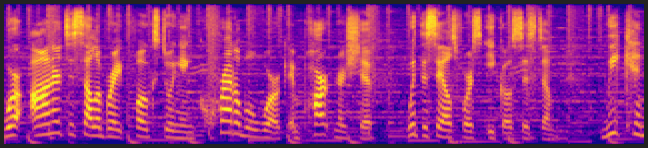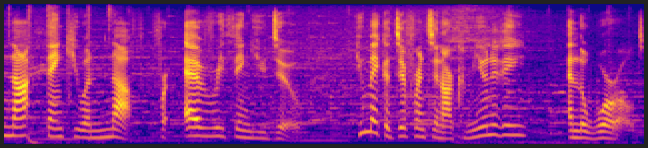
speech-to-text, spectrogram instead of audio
We're honored to celebrate folks doing incredible work in partnership with the Salesforce ecosystem. We cannot thank you enough for everything you do. You make a difference in our community and the world.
